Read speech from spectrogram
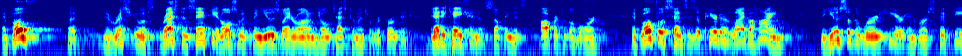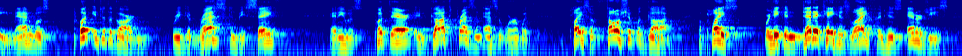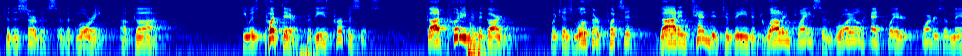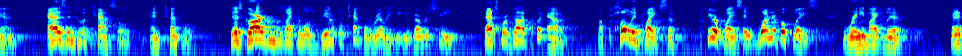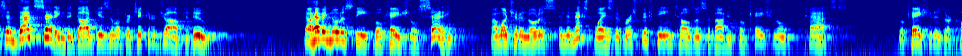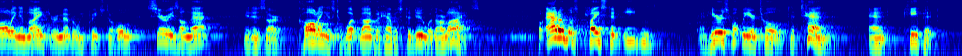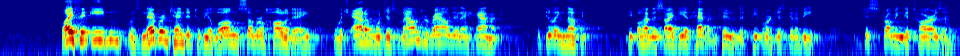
And both uh, the issue of rest and safety, and also it's been used later on in the Old Testament to refer to dedication of something that's offered to the Lord. And both those senses appear to lie behind the use of the word here in verse 15. Man was put into the garden where he could rest and be safe. And he was put there in God's presence, as it were, with place of fellowship with God, a place where he can dedicate his life and his energies to the service and the glory of God. He was put there for these purposes. God put him in the garden, which, as Luther puts it, God intended to be the dwelling place and royal headquarters of man, as into a castle and temple. This garden was like the most beautiful temple, really, that you've ever seen. That's where God put Adam a holy place, a pure place, a wonderful place where he might live. And it's in that setting that God gives him a particular job to do. Now, having noticed the vocational setting, I want you to notice in the next place that verse 15 tells us about his vocational tasks. Vocation is our calling in life. You remember we preached a whole series on that. It is our calling as to what God would have us to do with our lives. Well, Adam was placed in Eden, and here's what we are told to tend and keep it. Life in Eden was never intended to be a long summer holiday in which Adam would just lounge around in a hammock doing nothing. People have this idea of heaven, too, that people are just going to be just strumming guitars and,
